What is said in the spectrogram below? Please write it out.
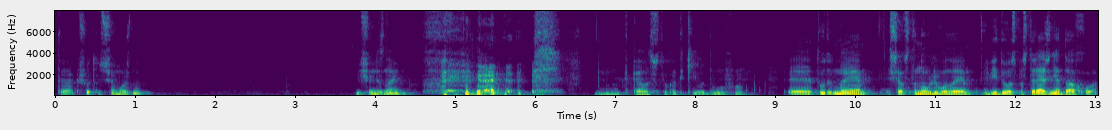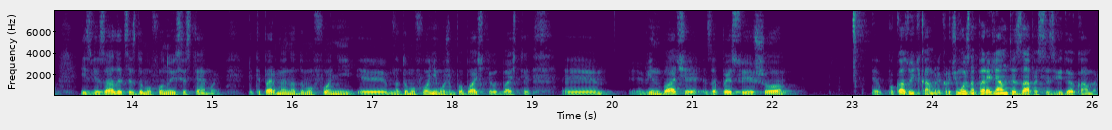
Так, що тут ще можна? Більше не знаємо. Така от штука, такий от домофон. Е, Тут ми ще встановлювали відеоспостереження даху і зв'язали це з домофонною системою. І тепер ми на домофоні, е, на домофоні можемо побачити, от бачите, е, він бачить, записує, що показують камери. Коротше, можна переглянути записи з відеокамер.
